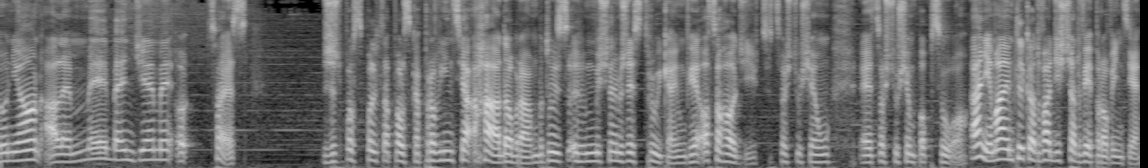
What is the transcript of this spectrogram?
Union, ale my będziemy... O, co jest? Rzeczpospolita Polska, prowincja, aha, dobra, bo tu jest, myślałem, że jest trójka i mówię, o co chodzi, coś tu się, e, coś tu się popsuło. A nie, mają tylko 22 prowincje,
